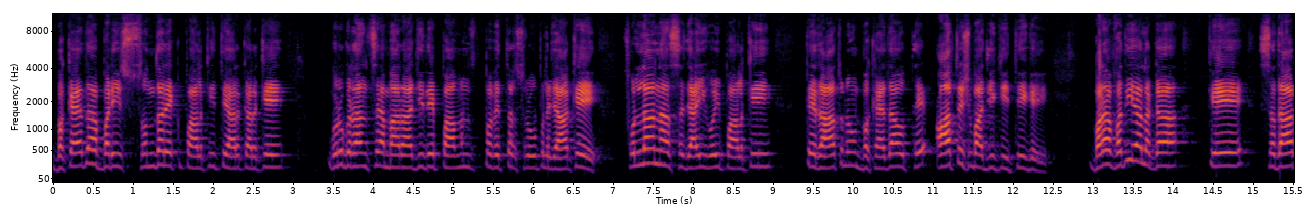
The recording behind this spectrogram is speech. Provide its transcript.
ਬਕਾਇਦਾ ਬੜੀ ਸੁੰਦਰ ਇੱਕ ਪਾਲਕੀ ਤਿਆਰ ਕਰਕੇ ਗੁਰੂ ਗ੍ਰੰਥ ਸਾਹਿਬ ਮਹਾਰਾਜ ਜੀ ਦੇ ਪਾਵਨ ਪਵਿੱਤਰ ਸਰੂਪ ਲਿਜਾ ਕੇ ਫੁੱਲਾਂ ਨਾਲ ਸਜਾਈ ਹੋਈ ਪਾਲਕੀ ਤੇ ਰਾਤ ਨੂੰ ਬਕਾਇਦਾ ਉੱਥੇ ਆਤਿਸ਼ਬਾਜ਼ੀ ਕੀਤੀ ਗਈ। ਬੜਾ ਵਧੀਆ ਲੱਗਾ ਕਿ ਸਰਦਾਰ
